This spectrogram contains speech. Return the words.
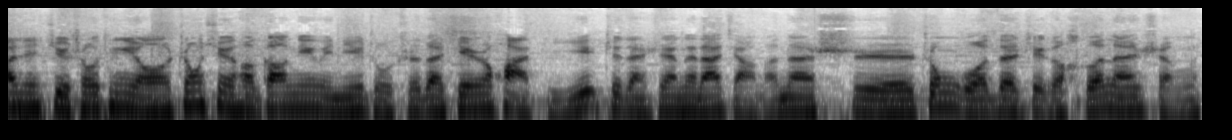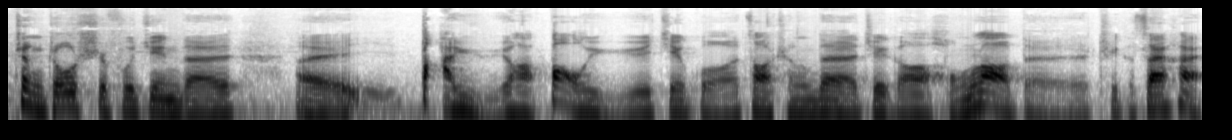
欢迎继续收听由中讯和高宁为您主持的今日话题。这段时间跟大家讲的呢是中国的这个河南省郑州市附近的呃大雨啊暴雨，结果造成的这个洪涝的这个灾害。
